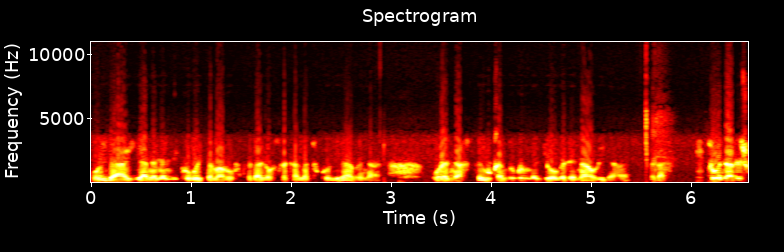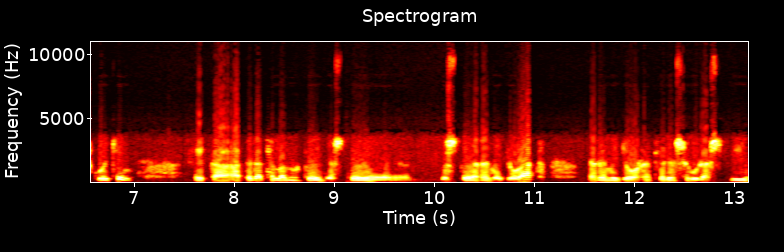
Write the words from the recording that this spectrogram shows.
hori da, agian hemen diko goita marruztera gauzak aldatuko dira, baina horren azte ukandugun medio berena hori da. Eh? Zituen arriskuekin, eta apelatzen badute beste, beste erremedio bat, erremedio horrek ere segurazki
